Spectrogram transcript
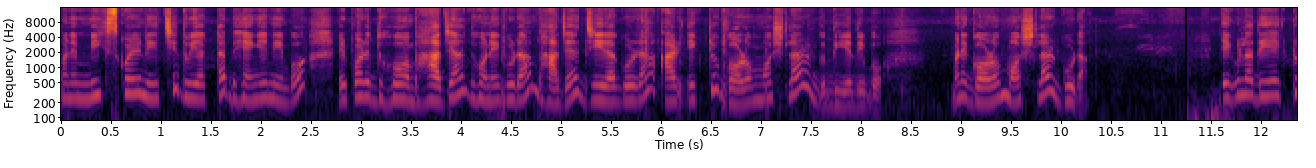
মানে মিক্স করে নিচ্ছি, দুই একটা ভেঙে নেব। এরপরে ধো, ভাজা ধনে গুঁড়া, ভাজা জিরা গুঁড়া আর একটু গরম মশলার দিয়ে দেব। মানে গরম মশলার গুঁড়া। এগুলা দিয়ে একটু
